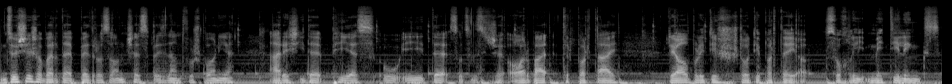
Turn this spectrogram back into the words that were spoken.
Inzwischen ist aber der Pedro Sanchez Präsident von Spanien. Er ist in der PSOE, der Sozialistischen Arbeiterpartei. Realpolitisch steht die Partei so ein bisschen Mitte-links.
